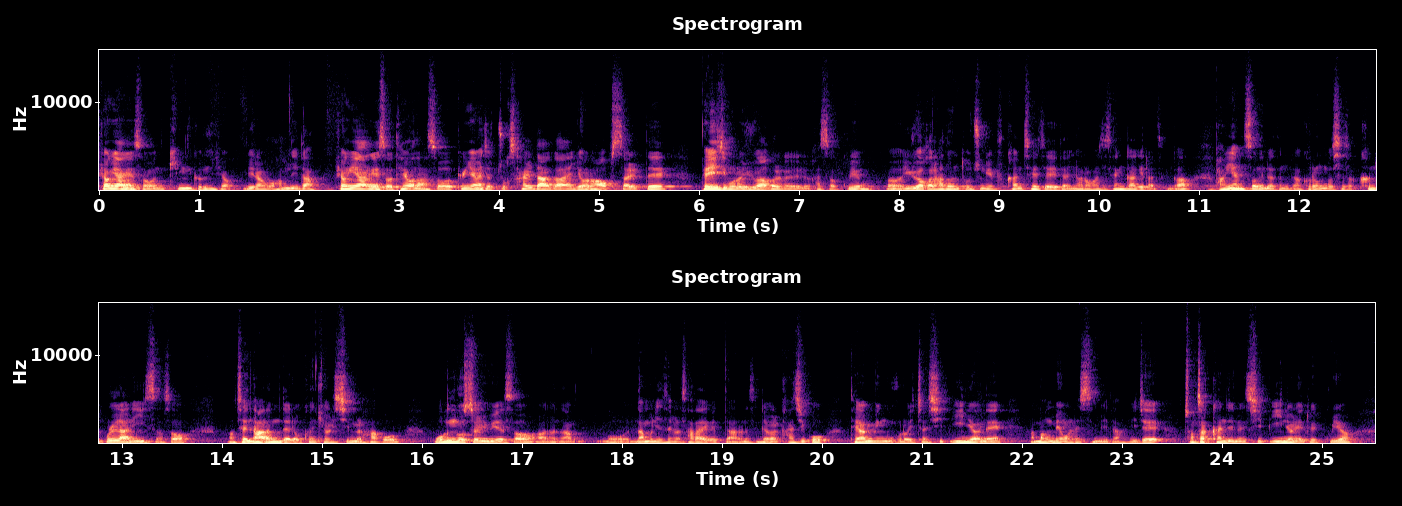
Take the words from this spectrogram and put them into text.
평양에서 온 김금혁이라고 합니다. 평양에서 태어나서 평양에서 쭉 살다가 19살 때 베이징으로 유학을 갔었고요. 어, 유학을 하던 도중에 북한 체제에 대한 여러 가지 생각이라든가 방향성이라든가 그런 것에서 큰 혼란이 있어서 어, 제 나름대로 큰 결심을 하고 옳은 것을 위해서 어, 남, 뭐 남은 인생을 살아야겠다라는 생각을 가지고 대한민국으로 2012년에 망명을 했습니다. 이제 정착한 지는 12년이 됐고요.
